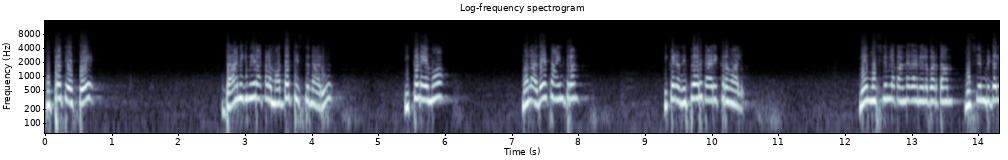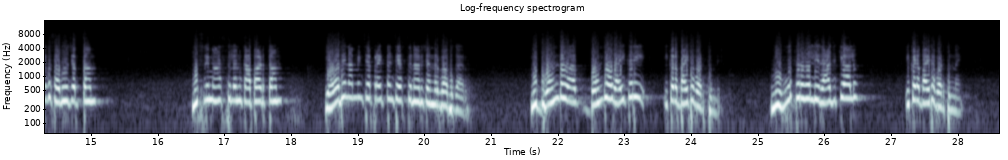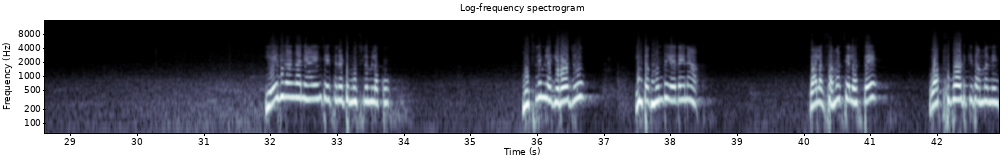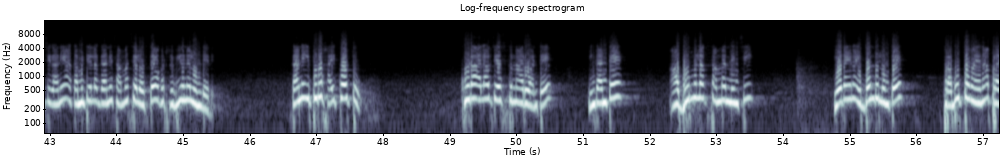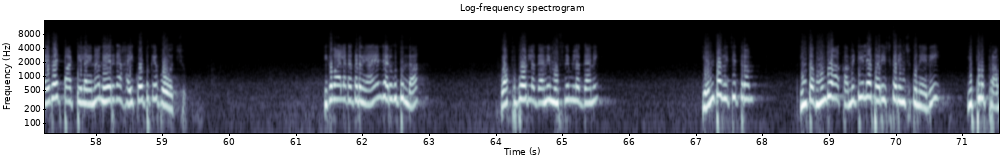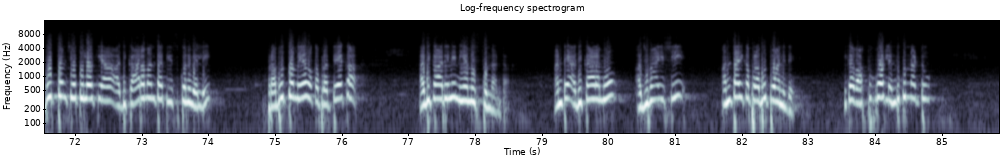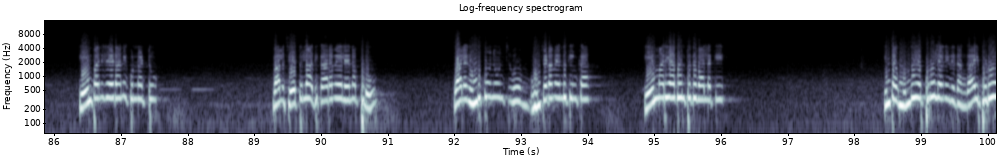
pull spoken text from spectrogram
కుట్ర చేస్తే దానికి మీరు అక్కడ మద్దతు ఇస్తున్నారు. ఇక్కడేమో మళ్ళీ అదే సాయంత్రం ఇక్కడ రిపేర్ కార్యక్రమాలు. మేము ముస్లింలకు అండగా నిలబడతాం ముస్లిం బిడ్డలకు చదువు చెప్తాం ముస్లిం ఆస్తులను కాపాడుతాం. ఎవరిని నమ్మించే ప్రయత్నం చేస్తున్నారు చంద్రబాబు గారు? మీ ద్వంద్వ ద్వంద్వ వైఖరి ఇక్కడ బయటపడుతుంది. మీ ఊసరవల్లి రాజకీయాలు ఇక్కడ బయటపడుతున్నాయి. ఏ విధంగా న్యాయం చేసినట్టు ముస్లింలకు? ముస్లింలకు ఈరోజు ఇంతకుముందు ఏదైనా వాళ్ళకు సమస్యలు వస్తే వక్ఫ్ బోర్డుకి సంబంధించి కానీ ఆ కమిటీలకు కానీ సమస్యలు వస్తే ఒక ట్రిబ్యునల్ ఉండేది. కానీ ఇప్పుడు హైకోర్టు కూడా అలౌ చేస్తున్నారు అంటే ఇంకంటే ఆ భూములకు సంబంధించి ఏదైనా ఇబ్బందులు ఉంటే ప్రభుత్వమైనా ప్రైవేట్ పార్టీలైనా నేరుగా హైకోర్టుకే పోవచ్చు. ఇక వాళ్ళకి అక్కడ న్యాయం జరుగుతుందా? వక్ఫ్ బోర్డులకు కానీ ముస్లింలకు కానీ ఎంత విచిత్రం! ఇంతకుముందు ఆ కమిటీలే పరిష్కరించుకునేవి ఇప్పుడు ప్రభుత్వం చేతిలోకి ఆ అధికారం అంతా తీసుకుని వెళ్ళి ప్రభుత్వమే ఒక ప్రత్యేక అధికారిని నియమిస్తుందంట. అంటే అధికారము అజమాయిషి అంతా ఇక ప్రభుత్వానిదే. ఇక వక్ఫ్ బోర్డులు ఎందుకున్నట్టు? ఏం పని చేయడానికి ఉన్నట్టు వాళ్ళ చేతుల్లో అధికారమే లేనప్పుడు వాళ్ళని ఎందుకు ఉంచడం ఎందుకు ఇంకా ఏం మర్యాద ఉంటుంది వాళ్ళకి? ఇంతకు ముందు ఎప్పుడూ లేని విధంగా ఇప్పుడు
